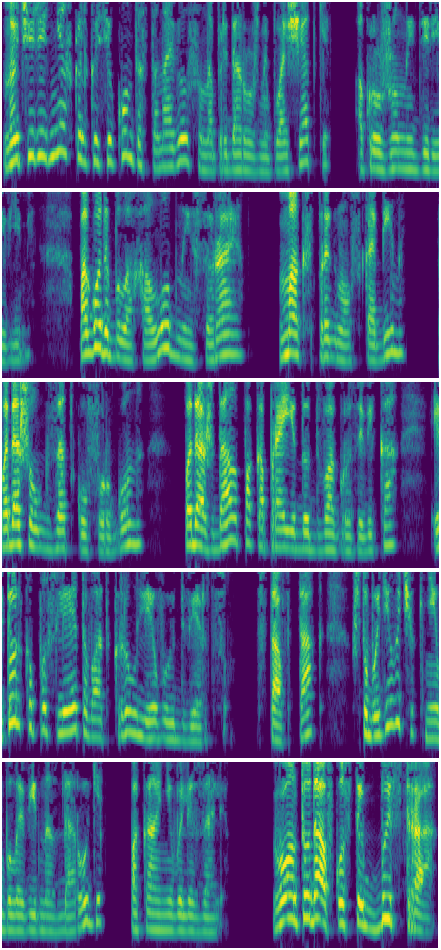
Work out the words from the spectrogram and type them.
но через несколько секунд остановился на придорожной площадке, окруженной деревьями. Погода была холодная и сырая. Макс прыгнул с кабины, подошел к задку фургона, подождал, пока проедут два грузовика, и только после этого открыл левую дверцу, встав так, чтобы девочек не было видно с дороги, пока они вылезали. «Вон туда, в кусты, быстро!»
